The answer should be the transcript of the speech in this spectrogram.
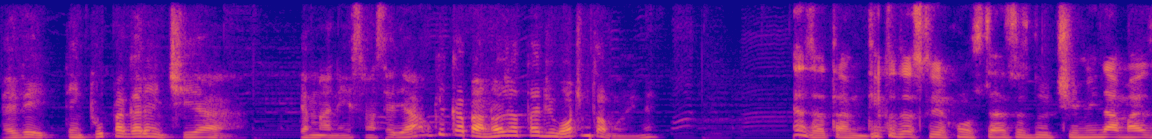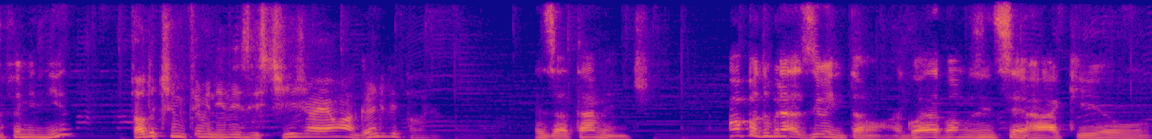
deve, tem tudo para garantir a permanência na Série A, o que para nós já está de ótimo tamanho, né? Exatamente. Dentro das circunstâncias do time, ainda mais do feminino. Só do time feminino existir já é uma grande vitória. Exatamente. Copa do Brasil, então. Agora vamos encerrar aqui o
